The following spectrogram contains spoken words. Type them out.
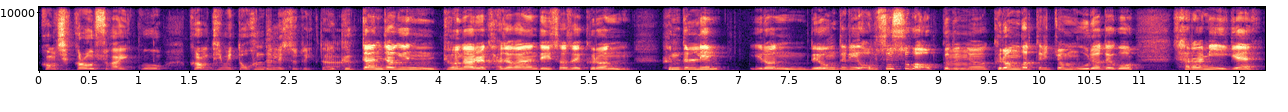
그럼 시끄러울 수가 있고 그럼 팀이 또 흔들릴 수도 있다. 그 극단적인 변화를 가져가는 데 있어서의 그런 흔들림 이런 내용들이 없을 수가 없거든요. 음. 그런 것들이 좀 우려되고 사람이 이게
